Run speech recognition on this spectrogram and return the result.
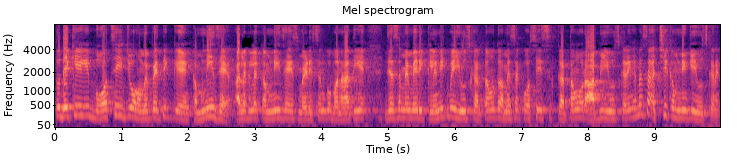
तो देखिए बहुत सी जो होम्योपैथिक कंपनीज़ है अलग अलग कंपनीज़ है, इस मेडिसिन को बनाती है। जैसे मैं मेरी क्लिनिक में यूज़ करता हूँ तो हमेशा कोशिश करता हूँ और आप भी यूज़ करेंगे। हमेशा अच्छी कंपनी की यूज़ करें।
